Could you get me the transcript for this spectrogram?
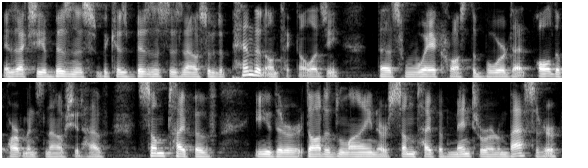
is actually a business because business is now so dependent on technology that it's way across the board that all departments now should have some type of either dotted line or some type of mentor or ambassador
